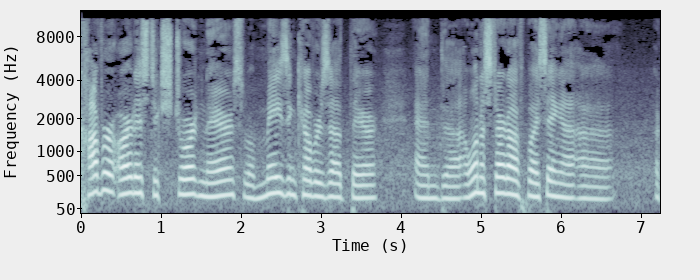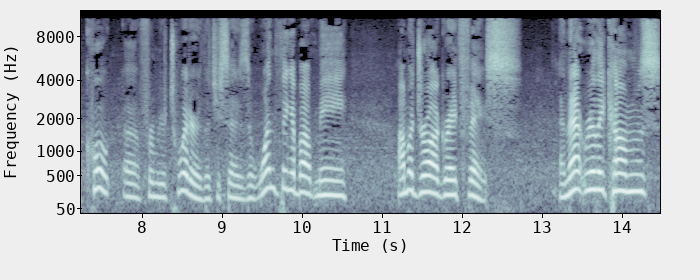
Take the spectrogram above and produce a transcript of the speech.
cover artist extraordinaire. Some amazing covers out there. And uh, I want to start off by saying a, a, a quote uh, from your Twitter that you said is the one thing about me, I'm to draw a great face. And that really comes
